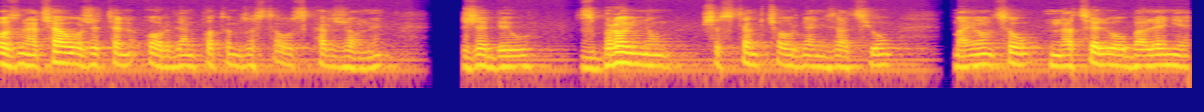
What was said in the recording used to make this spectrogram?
oznaczało, że ten organ potem został oskarżony, że był zbrojną przestępczą organizacją mającą na celu obalenie,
